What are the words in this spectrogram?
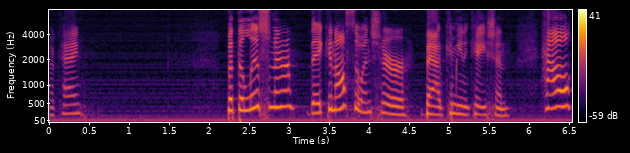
okay? But the listener, they can also ensure bad communication. How,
